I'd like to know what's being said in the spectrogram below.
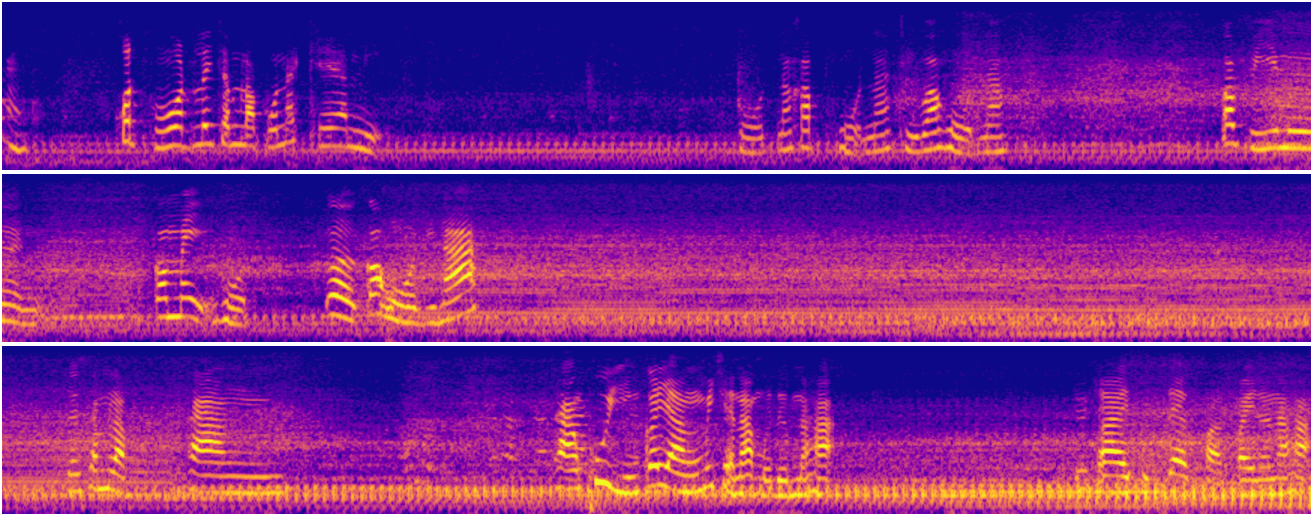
มโคตรโหดเลยสำหรับหัวหน้าแคนนี่ โหดนะครับ โหดนะ ถือว่าโหดนะ ก็ฝีมือ ก็ไม่โหด ก็ก็โหดอยู่นะ แต่สำหรับทาง ทางผู้หญิงก็ยังไม่ชนะเหมือนเดิมนะฮะเจ้าชายสุดแรกผ่านไปแล้วนะฮะ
